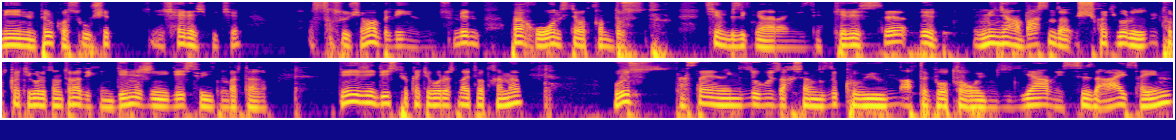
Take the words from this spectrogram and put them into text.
менің только су ішеді шай да ішпейді ше ыстық су іше ма бірдеңе түсінбедім бірақ оны істеп жатқан дұрыс чем біздікіне қараған кезде келесі е мен жаңа басында үш категория дедім төрт категориядан тұрады екен денежный действие дейтін бар тағы денежный действие категориясында айтып жатқаны өз состояниеңізді өз ақшаңызды көбеюін автопилотқа қойыңыз яғни сіз ай сайын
